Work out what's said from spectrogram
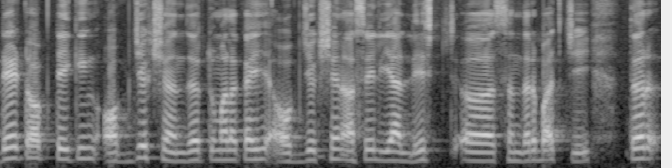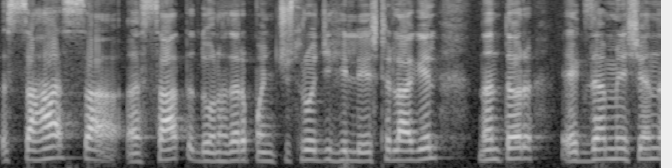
डेट ऑफ टेकिंग ऑब्जेक्शन जर तुम्हाला काही ऑब्जेक्शन असेल या लिस्ट संदर्भातची तर सहा सा सात दोन हजार पंचवीस रोजी ही लिस्ट लागेल. नंतर एक्झामिनेशन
